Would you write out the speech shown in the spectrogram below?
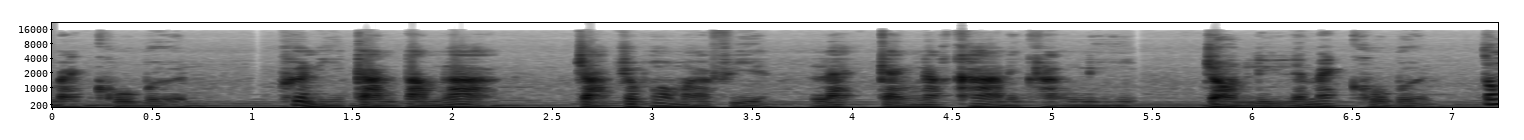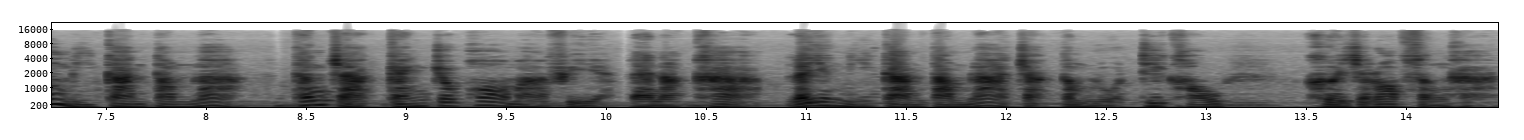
เม็กโคเบิร์นเพื่อหนีการตามล่าจากเจ้าพ่อมาเฟีย และแก๊งนักฆ่าในครั้งนี้ จอห์นลีและเม็กโคเบิร์นต้องหนีการตามล่าทั้งจากแก๊งเจ้าพ่อมาเฟียและนักฆ่า และยังหนีการตามล่าจากตำรวจที่เขาเคยจะลอบสังหาร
